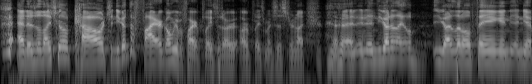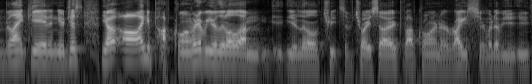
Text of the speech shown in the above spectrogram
and there's a nice little couch, and you got the fire going. We have a fireplace at our, our place, my sister and I. and, and, and, you got a little, you got a little thing, and, and your blanket, and you're just, you know, oh, and your popcorn, whatever your little, um, your little treats of choice are, popcorn or rice or whatever you eat.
